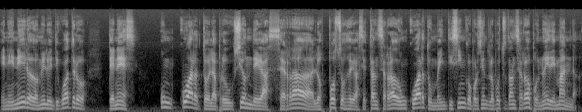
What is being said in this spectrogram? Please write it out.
en enero de 2024, tenés un cuarto de la producción de gas cerrada, los pozos de gas están cerrados, un cuarto, un 25% de los pozos están cerrados porque no hay demanda.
